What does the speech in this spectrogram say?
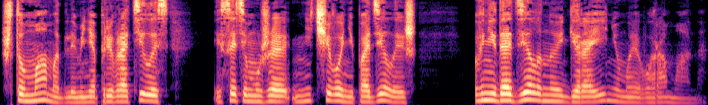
что мама для меня превратилась, и с этим уже ничего не поделаешь, в недоделанную героиню моего романа.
